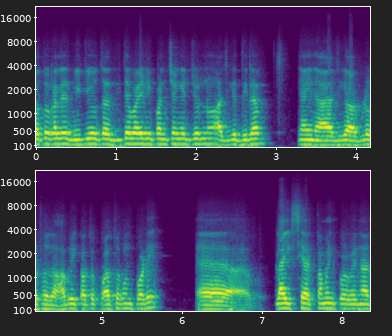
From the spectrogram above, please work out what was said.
গতকালের ভিডিওটা দিতে পারিনি পঞ্চাঙ্গের জন্য, আজকে দিলাম। জানি না আজকে আপলোড হতে হবে কত, কতক্ষণ পরে। লাইক শেয়ার কমেন্ট করবেন আর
